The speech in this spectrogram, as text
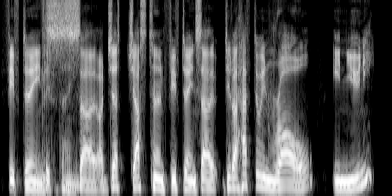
15. 15. So I just just turned 15. So did I have to enroll in uni?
